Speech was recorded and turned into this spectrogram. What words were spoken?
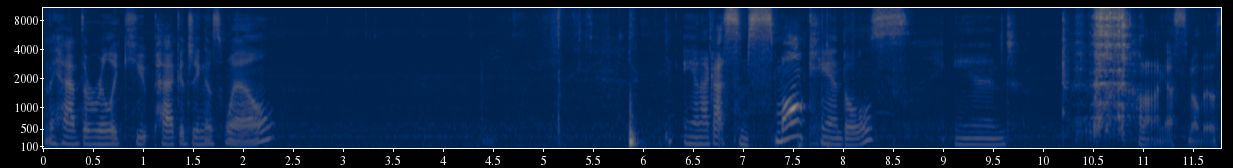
And they have the really cute packaging as well. And I got some small candles. And, hold on, I gotta smell those.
